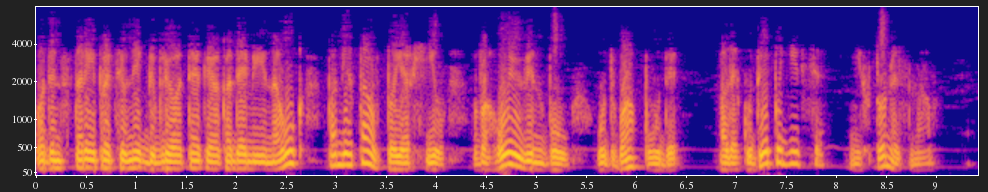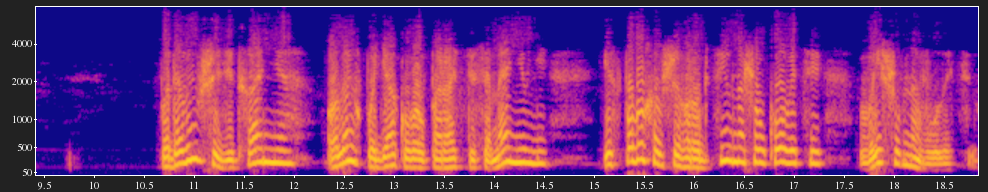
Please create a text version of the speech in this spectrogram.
Один старий працівник бібліотеки Академії наук пам'ятав той архів, вагою він був у два пуди, але куди подівся, ніхто не знав. Подавивши зітхання, Олег подякував Парасці Семенівні і, сполохавши горобців на шовковиці, вийшов на вулицю.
